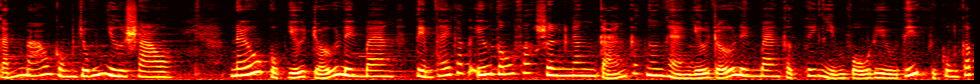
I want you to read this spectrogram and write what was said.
cảnh báo công chúng như sau – nếu Cục Dự trữ Liên bang tìm thấy các yếu tố phát sinh ngăn cản các ngân hàng dự trữ liên bang thực thi nhiệm vụ điều tiết về cung cấp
